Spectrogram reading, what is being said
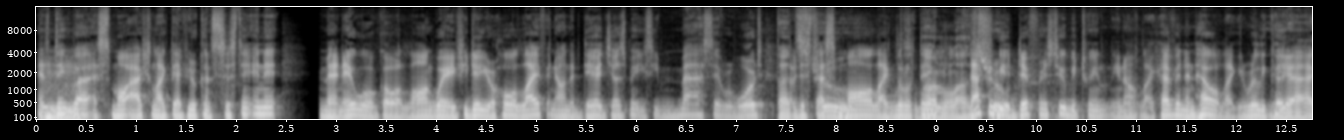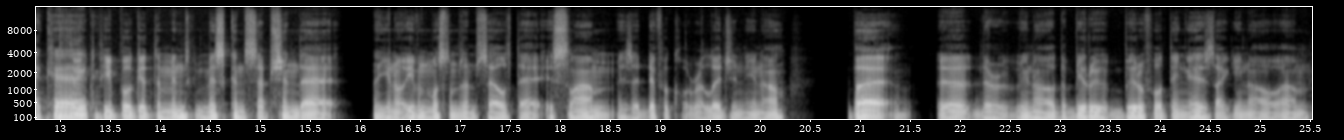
And think Mm. about a small action like that. If you're consistent in it, man, it will go a long way. If you did your whole life and on the day of judgment, you see massive rewards of That's just that small, like little thing. Subhanallah, That it's could be a difference too between, you know, like heaven and hell. Like it really could. Yeah, I I think people get the min- misconception that you know even Muslims themselves that Islam is a difficult religion, you know. But uh, the you know the beauty beautiful thing is like you know um,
